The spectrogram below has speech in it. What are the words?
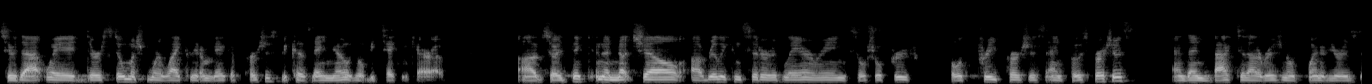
So that way they're still much more likely to make a purchase because they know they'll be taken care of. Uh, so I think in a nutshell, uh, really consider layering social proof, both pre-purchase and post-purchase. And then back to that original point of yours,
